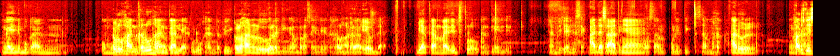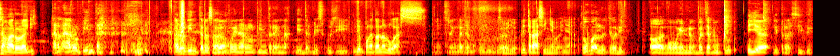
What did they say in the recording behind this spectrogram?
Enggak ini bukan Keluhan- keluhan kan? Iya keluhan tapi Keluhan lu. gue lagi gak merasain hal Oh, berat Ya udah. Biarkan let it flow. nanti aja Nanti Nanti ada ada politik, saatnya masalah politik sama Arul. Enggak. Harus jadi sama Arul lagi. karena Arul pinter Arul pinter gue soalnya. akuin Arul pinter enak diajak diskusi Dia pengetahuannya luas. sering baca buku juga Literasinya banyak. coba lu coba di oh ngomongin baca buku Iya. literasi tuh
